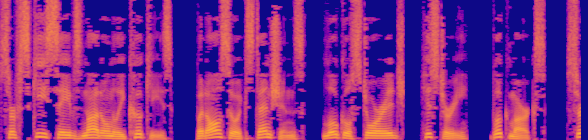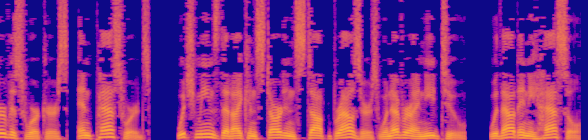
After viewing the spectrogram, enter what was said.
Surfsky saves not only cookies, but also extensions, local storage, history, bookmarks, service workers, and passwords, which means that I can start and stop browsers whenever I need to, without any hassle.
